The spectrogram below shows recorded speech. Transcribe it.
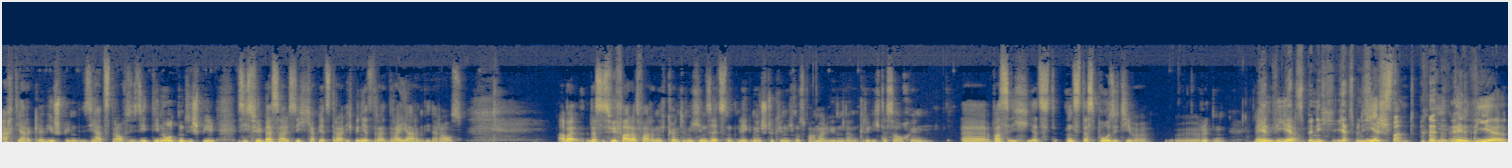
Acht Jahre Klavier spielen, sie hat's drauf, sie sieht die Noten, sie spielt, sie ist viel besser als ich. Ich habe jetzt drei, ich bin jetzt drei, drei Jahre wieder raus. Aber das ist wie Fahrradfahren. Ich könnte mich hinsetzen, lege mir ein Stück hin, ich muss paar Mal üben, dann kriege ich das auch hin. Äh, was ich jetzt ins das Positive äh, rücken wenn jetzt, wir. Jetzt bin ich, jetzt bin ich jetzt, gespannt. wenn wir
